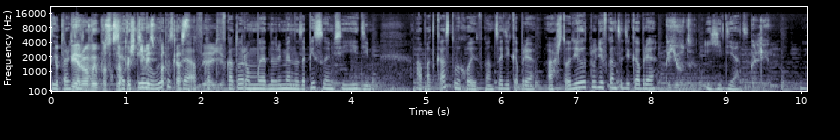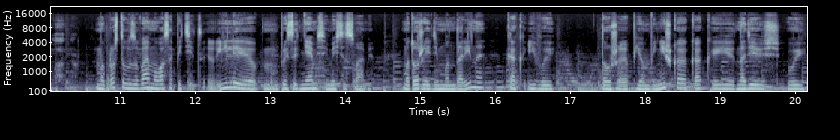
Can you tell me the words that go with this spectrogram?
Ты это первый выпуск за почти весь выпуск, подкаст. Да, в, в котором мы одновременно записываемся и едим. А подкаст выходит в конце декабря. А что делают люди в конце декабря? Пьют. И едят. Блин, ладно. Мы просто вызываем у вас аппетит. Или присоединяемся вместе с вами. Мы тоже едим мандарины, как и вы. Тоже пьем винишко, как и, надеюсь, вы.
